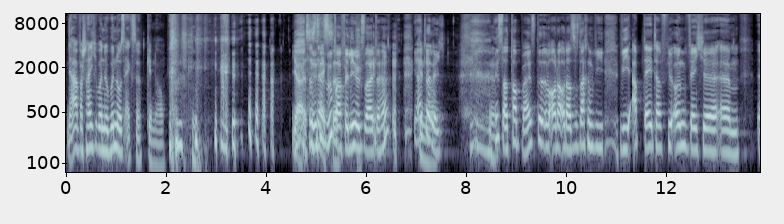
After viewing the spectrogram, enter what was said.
Ja, wahrscheinlich über eine Windows-Echse. Genau. ja, es ist, eine Echse. für Linux-Leute, hä? Ja, Genau. natürlich. Ist doch top, weißt du? Oder, oder so Sachen wie, wie Updater für irgendwelche ähm, äh,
